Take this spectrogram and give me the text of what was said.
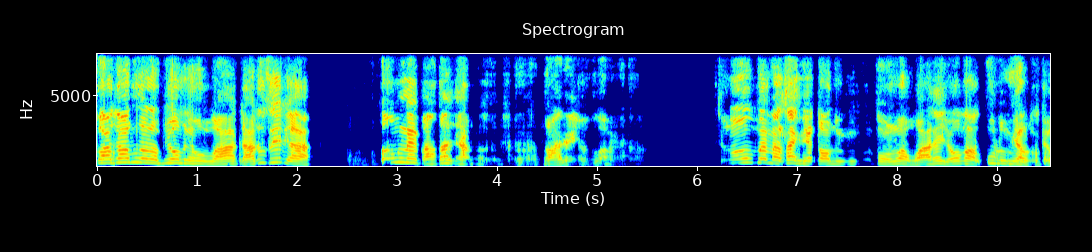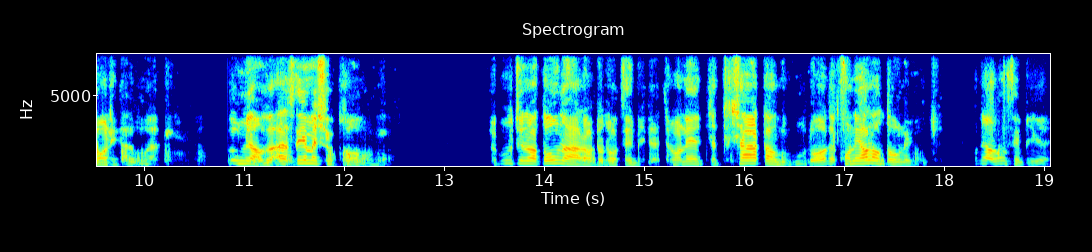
ကွာကြောက်ဘူးတော့ပြောမလဲဟိုဟာဓာတုဆေးတွေက သုံးလဲပါပါကြပါတယ်ဟုတ်ပါကျွန်တော်ဘက်မှာဆိုင်နေတောင်းသူအကုန်လုံးကဝါတဲ့ယောဂကုလို့မရဘူးပြောနေတာကွာကုမရဘူးအဲဆေးမရှိဘူးအခုကျွန်တော်သုံးတာတော့တော်တော်ဆင်ပြေတယ်ကျွန်တော်လည်းတခြားတောင်းသူဘူးတော့9ယောက်လောက်သုံးနေ9ယောက်လုံးဆင်ပြေတယ်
